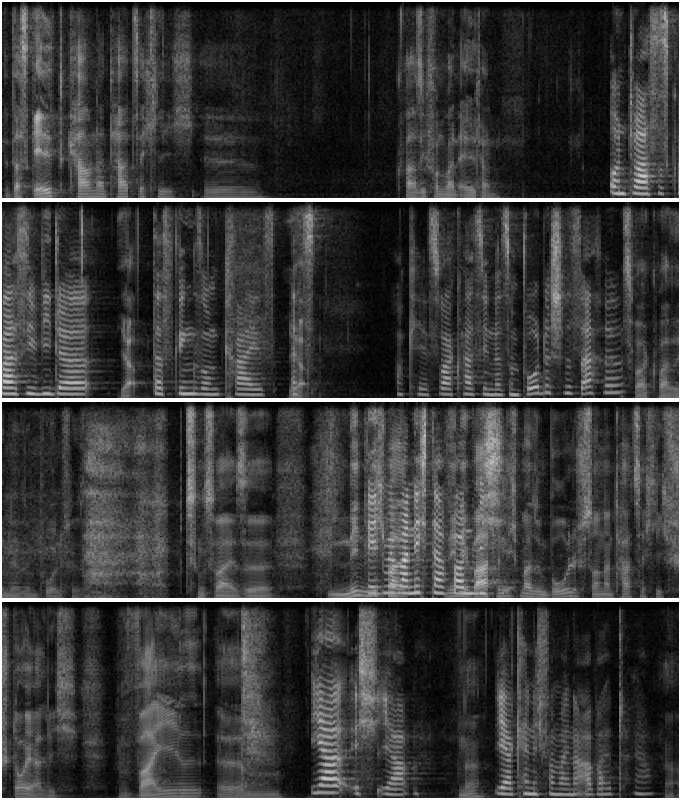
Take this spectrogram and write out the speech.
Das Geld kam dann tatsächlich äh, quasi von meinen Eltern. Und du hast es quasi wieder, Ja, das ging so im Kreis. Ja. Es, okay, es war quasi eine symbolische Sache. es war quasi eine symbolische Sache. Beziehungsweise. Nee, Reden wir mal nicht davon, Nee, nee, warte, ich- nicht mal symbolisch, sondern tatsächlich steuerlich. Weil, ähm, Ja, ich, ja, ne? ja, kenne ich von meiner Arbeit, ja.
